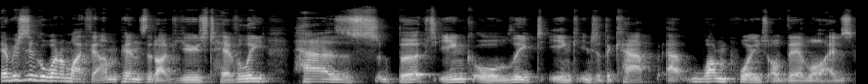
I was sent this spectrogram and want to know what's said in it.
every single one of my fountain pens that I've used heavily has burped ink or leaked ink into the cap at one point of their lives.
